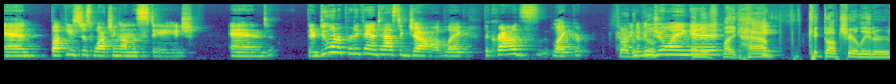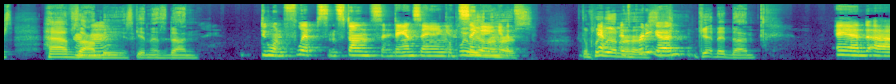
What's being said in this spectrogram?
and Bucky's just watching on the stage, and they're doing a pretty fantastic job. Like the crowd's like Start kind of feel- enjoying And it. it's like half He- kicked off cheerleaders, half Mhm. zombies getting this done. doing flips and stunts and dancing and Completely singing. and unrehearsed. Completely Yeah, it's pretty good. Getting it done. And uh,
